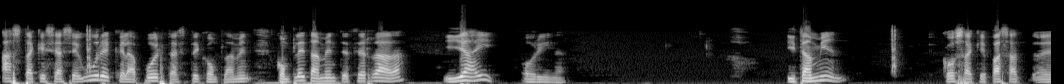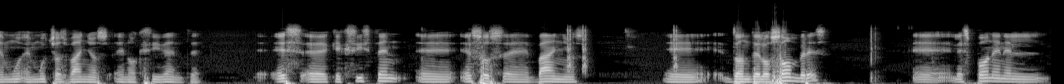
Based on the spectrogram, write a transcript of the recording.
hasta que se asegure que la puerta esté completamente cerrada y ahí orina. Y también, cosa que pasa eh, en muchos baños en Occidente, es eh, que existen esos baños donde los hombres les ponen el,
